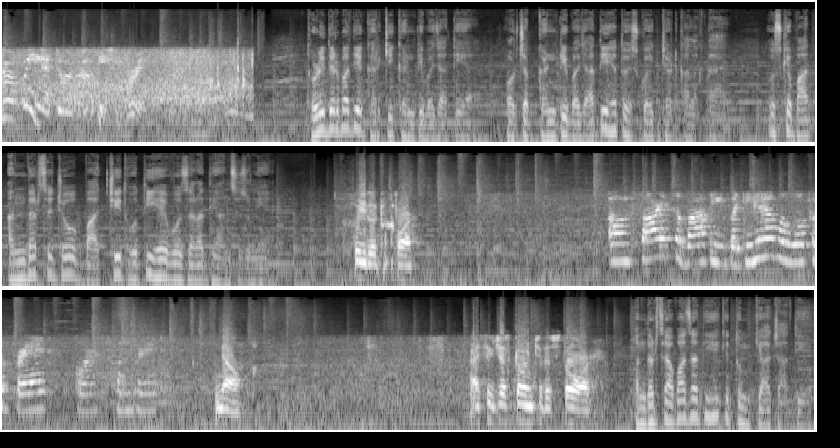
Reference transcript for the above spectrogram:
girl, bring that door. I'll need some bricks. थोड़ी देर बाद ये घर की घंटी बजाती है और जब घंटी बजाती है तो इसको एक झटका लगता है उसके बाद अंदर से जो बातचीत होती है वो जरा ध्यान से सुनिए Who are you looking for? Um, sorry to bother you, but do you have a loaf of bread or some bread? No. I suggest going to the store. अंदर से आवाज़ आती है कि तुम क्या चाहती हो।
